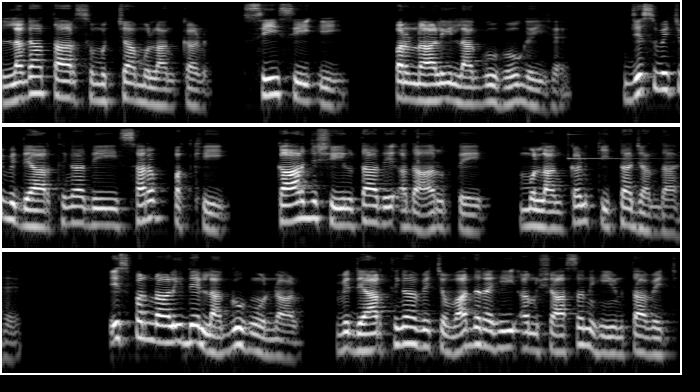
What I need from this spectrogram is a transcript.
ਲਗਾਤਾਰ ਸਮੁੱਚਾ ਮੁਲਾਂਕਣ CCE ਪ੍ਰਣਾਲੀ ਲਾਗੂ ਹੋ ਗਈ ਹੈ, ਜਿਸ ਵਿੱਚ ਵਿਦਿਆਰਥੀਆਂ ਦੀ ਸਰਬਪੱਖੀ ਕਾਰਜਸ਼ੀਲਤਾ ਦੇ ਆਧਾਰ ਉੱਤੇ ਮੁਲਾਂਕਣ ਕੀਤਾ ਜਾਂਦਾ ਹੈ। ਇਸ ਪ੍ਰਣਾਲੀ ਦੇ ਲਾਗੂ ਹੋਣ ਨਾਲ ਵਿਦਿਆਰਥੀਆਂ ਵਿੱਚ ਵੱਧ ਰਹੀ ਅਨੁਸ਼ਾਸਨਹੀਣਤਾ ਵਿੱਚ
